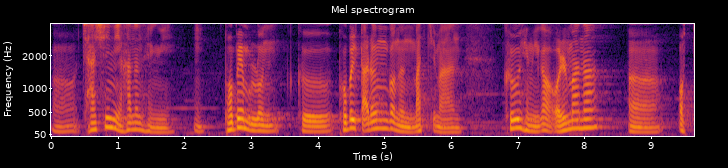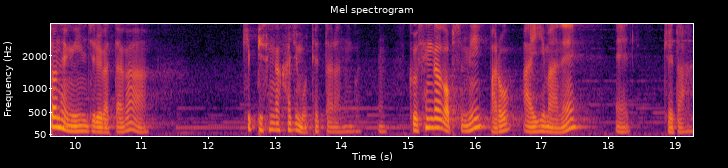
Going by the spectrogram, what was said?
어, 자신이 하는 행위, 예, 법에 물론 그 법을 따른 거는 맞지만 그 행위가 얼마나 어, 어떤 행위인지를 갖다가 깊이 생각하지 못했다라는 것. 응. 그 생각 없음이 바로 아이히만의 에, 죄다.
